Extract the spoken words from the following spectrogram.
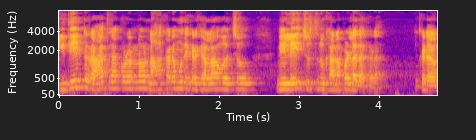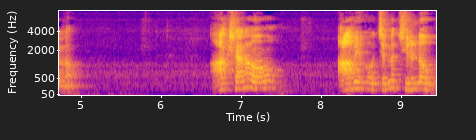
ఇదేంటి రాత్రి అక్కడ ఉన్నావు? నాకన్నా ముందు ఇక్కడికి ఎలా వచ్చు నీ లేచి చూస్తూ నువ్వు కనపడలేదు అక్కడ. ఇక్కడే ఉన్నావు? ఆ క్షణం ఆమె ఒక చిన్న చిరునవ్వు.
